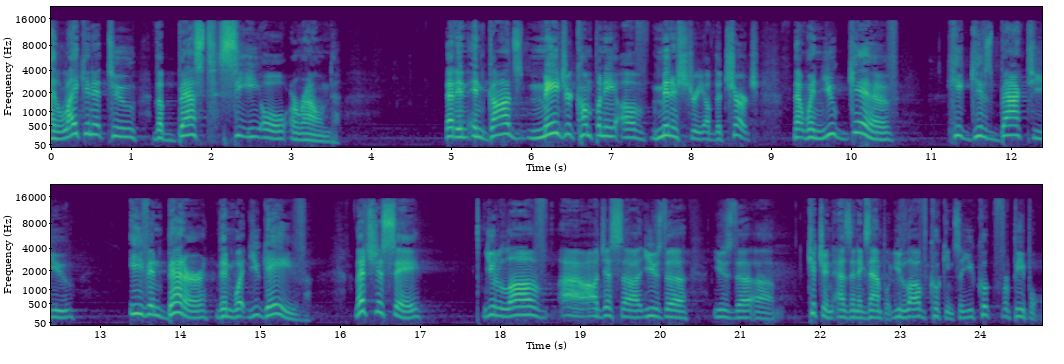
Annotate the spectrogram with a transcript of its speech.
I liken it to the best CEO around that in, in God's major company of ministry of the church, that when you give, He gives back to you even better than what you gave. Let's just say you love, uh, I'll just uh, use the, use the uh, kitchen as an example. You love cooking, so you cook for people,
